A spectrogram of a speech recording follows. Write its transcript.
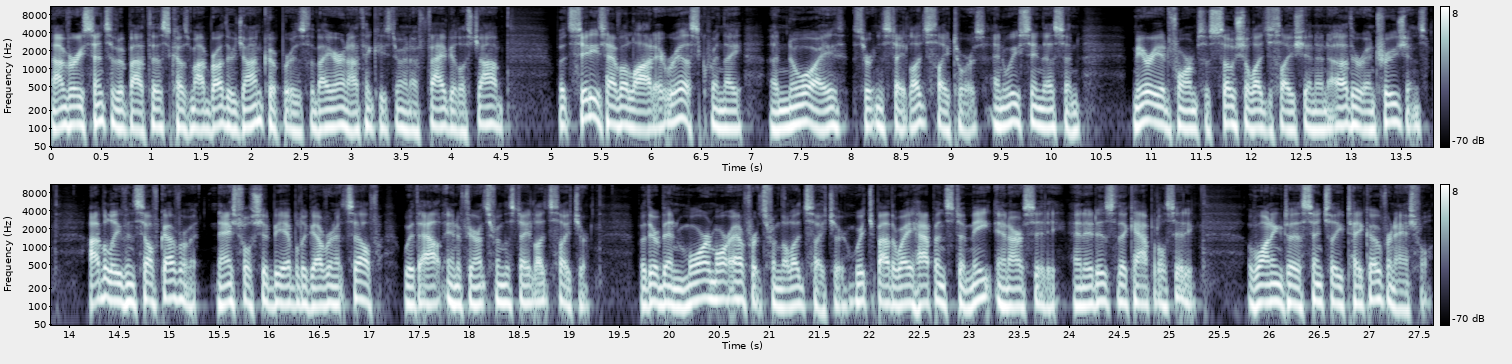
Now, I'm very sensitive about this because my brother John Cooper is the mayor, and I think he's doing a fabulous job. But cities have a lot at risk when they annoy certain state legislators, and we've seen this in myriad forms of social legislation and other intrusions. I believe in self government. Nashville should be able to govern itself without interference from the state legislature. But there have been more and more efforts from the legislature, which, by the way, happens to meet in our city, and it is the capital city, of wanting to essentially take over Nashville.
